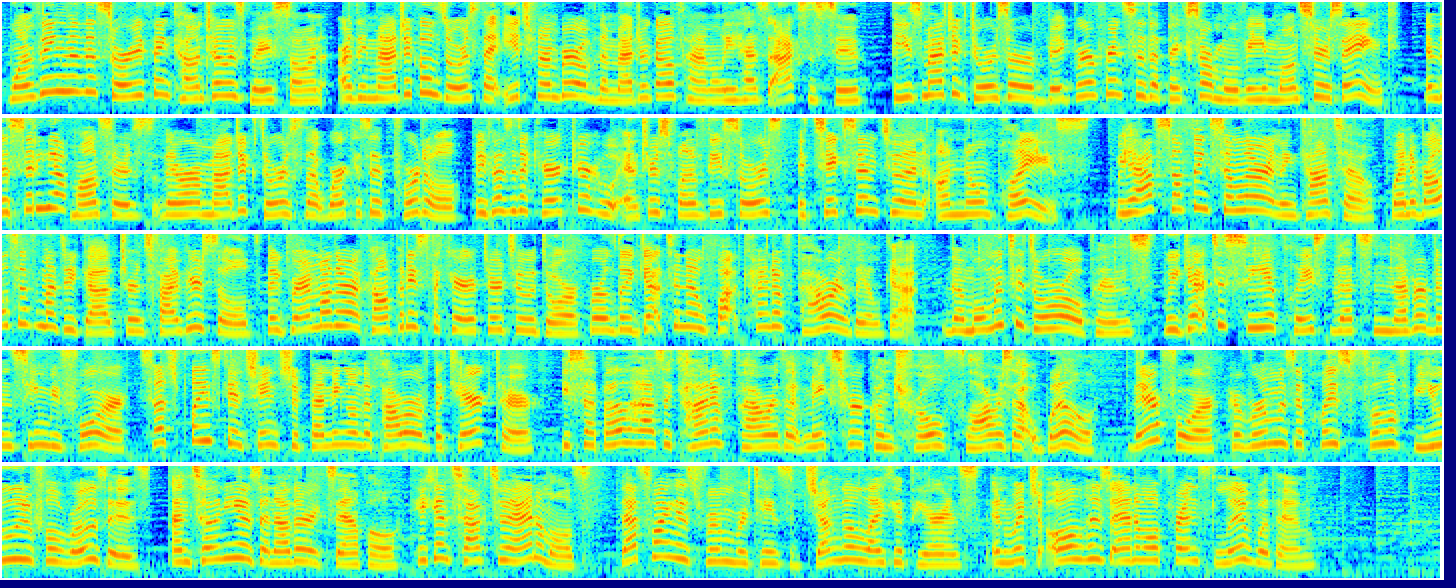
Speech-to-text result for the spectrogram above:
One thing that the story of Encanto is based on are the magical doors that each member of the Madrigal family has access to. These magic doors are a big reference to the Pixar movie Monsters Inc. In the City of Monsters, there are magic doors that work as a portal. Because of the character who enters one of these doors, it takes them to an unknown place. We have something similar in Encanto. When a relative Madrigal turns 5 years old, the grandmother accompanies the character to a door where they get to know what kind of power they'll get. The moment the door opens, we get to see a place that's never been seen before. Such place can change depending on the power of the character. Isabel has a kind of power that makes her control flowers at will. Therefore, her room is a place full of beautiful roses. Antonio is another example. He can talk to animals. That's why his room retains a jungle-like appearance in which all his animal friends live with him.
